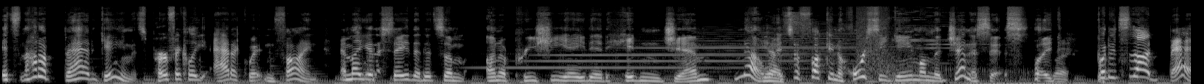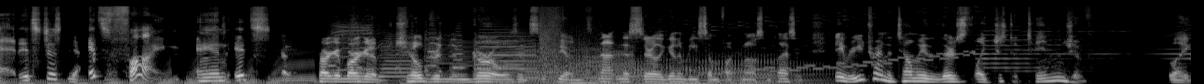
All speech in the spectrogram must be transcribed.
it's not a bad game. It's perfectly adequate and fine. Am I going to say that it's some unappreciated hidden gem? No, Yes. it's a fucking horsey game on the Genesis. Like, Right. but it's not bad. It's just, Yeah. it's fine. And it's, target market of children and girls. It's you know, it's not necessarily going to be some fucking awesome classic. Dave, are you trying to tell me that there's like just a tinge of like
